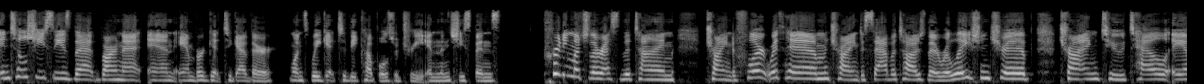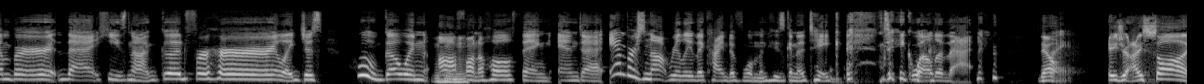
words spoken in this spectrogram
until she sees that barnett and amber get together once we get to the couples retreat. And then she spends pretty much the rest of the time trying to flirt with him, trying to sabotage their relationship, trying to tell Amber that he's not good for her, like just whoo, going mm-hmm. off on a whole thing. And uh, Amber's not really the kind of woman who's going to take take well to that. Now, right. Asia, I saw,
